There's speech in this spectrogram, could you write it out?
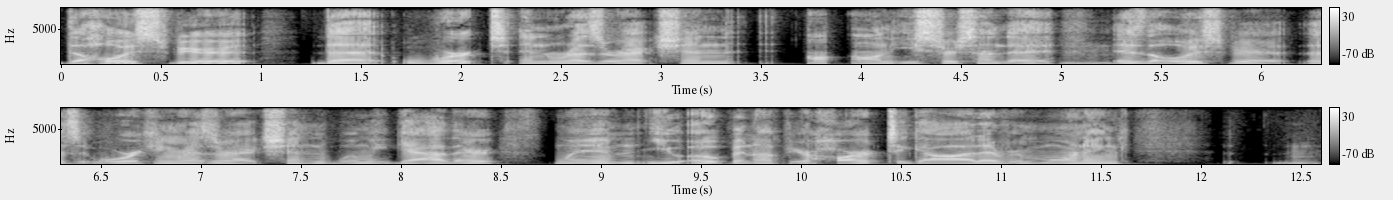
the Holy Spirit that worked in resurrection on, Easter Sunday Mhm. is the Holy Spirit that's working resurrection when we gather, when you open up your heart to God every morning. Mm.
